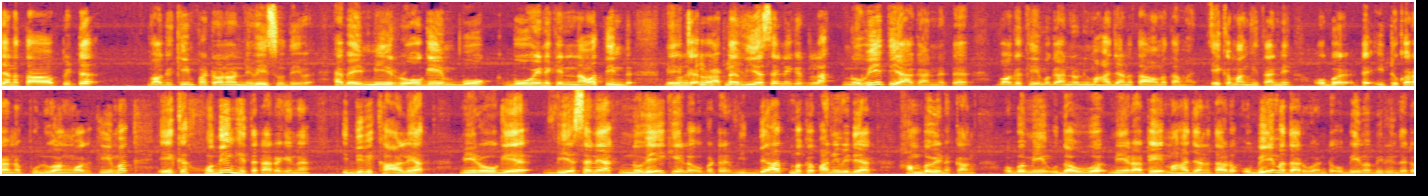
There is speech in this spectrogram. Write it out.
ජනතාව පිට වගකීම් පටවනව නෙවෙයි සුදේව. හැබැයි මේ රෝගයෙන් බෝ වෙන එකෙන් නවතින්න මේක රට ව්‍යසනයකට ලක් නොවී තියාගන්නට වගකීම ගන්න ඕනි මහ ජනතාවම තමයි. ඒක මං හිතන්නේ ඔබට ඉටු කරන්න පුළුවන් වගකීමක්. ඒක හොඳින් හිතට අරගෙන ඉදිරි කාලයත් මේ රෝගය ව්‍යසනයක් නොවේ කියලා ඔබට විද්‍යාත්මක පණිවිඩයක් හම්බ වෙනකන් ඔබ මේ උදව්ව මේ රටේ මහජනතාවට ඔබේම දරුවන්ට ඔබේම බිරිඳට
